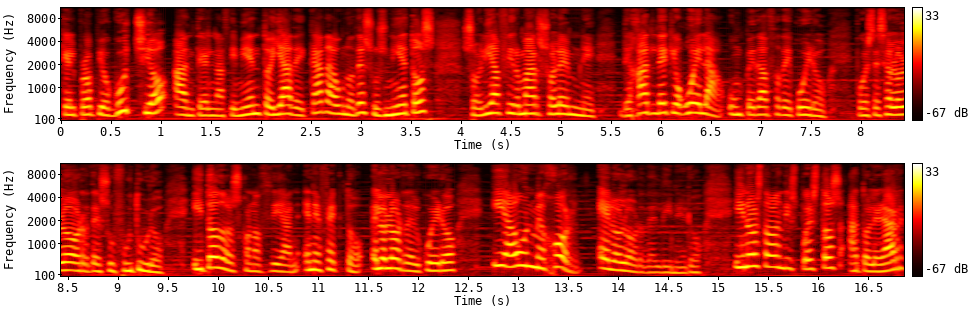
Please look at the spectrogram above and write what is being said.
que el propio Guccio, ante el nacimiento ya de cada uno de sus nietos, solía afirmar solemne, dejadle que huela un pedazo de cuero, pues es el olor de su futuro. Y todos conocían, en efecto, el olor del cuero y aún mejor, el olor del dinero. Y no estaban dispuestos a tolerar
